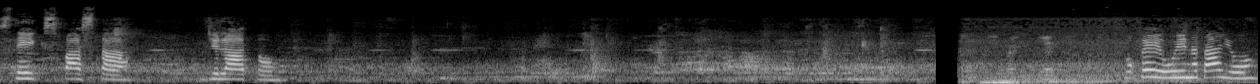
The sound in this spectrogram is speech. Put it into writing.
steaks, pasta, gelato. Okay, uwi na tayo.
